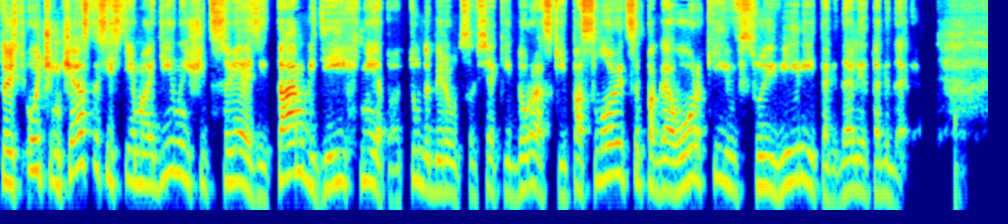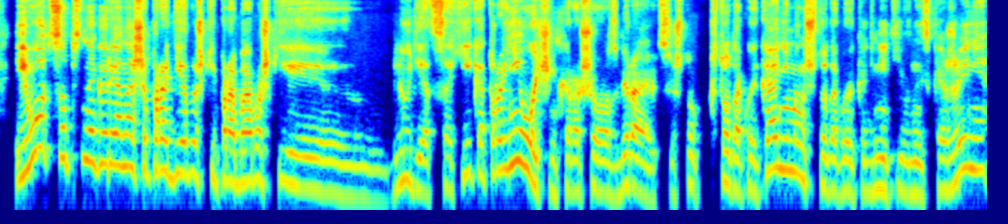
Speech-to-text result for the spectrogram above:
То есть очень часто система 1 ищет связи там, где их нет. Оттуда берутся всякие дурацкие пословицы, поговорки, суеверия и так далее, и так далее. И вот, собственно говоря, наши прадедушки, прабабушки, э, люди от Сахи, которые не очень хорошо разбираются, что, кто такой Канеман, что такое когнитивное искажение,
